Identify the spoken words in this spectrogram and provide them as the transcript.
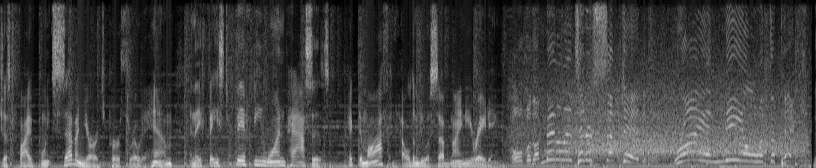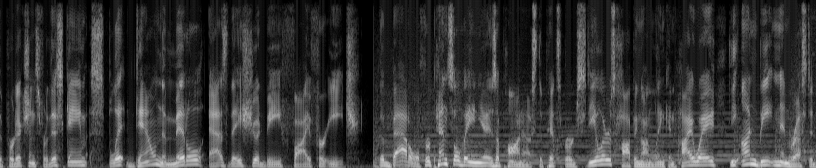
just 5.7 yards per throw to him, and they faced 51 passes. Picked him off and held him to a sub 90 rating. Over the middle, it's intercepted. Ryan Neal with the pick. The predictions for this game split down the middle as they should be, five for each. The battle for Pennsylvania is upon us. The Pittsburgh Steelers hopping on Lincoln Highway, the unbeaten and rested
